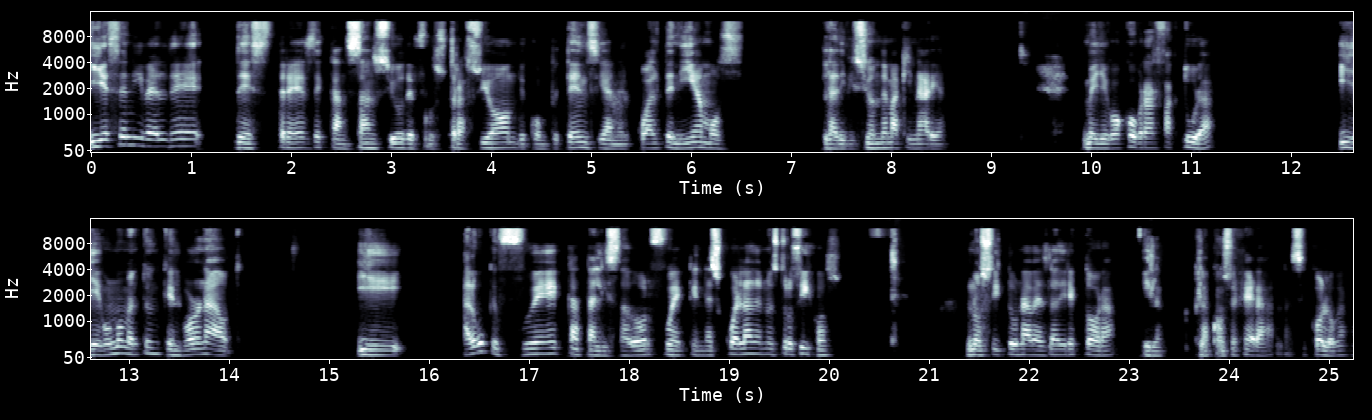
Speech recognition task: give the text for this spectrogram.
Y ese nivel de, de estrés, de cansancio, de frustración, de competencia en el cual teníamos la división de maquinaria, me llegó a cobrar factura y llegó un momento en que el burnout y algo que fue catalizador fue que en la escuela de nuestros hijos nos citó una vez la directora y la, consejera, la psicóloga,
